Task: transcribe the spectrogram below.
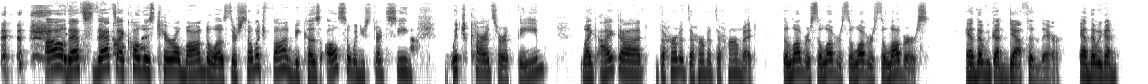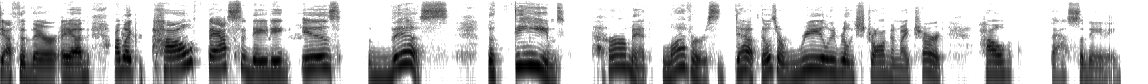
oh, that's, that's, I call those tarot mandalas. They're so much fun because also when you start seeing which cards are a theme, like I got the hermit, the hermit, the hermit, the lovers, the lovers, the lovers, the lovers. And then we got death in there. And then we got death in there. And I'm like, how fascinating is this? The themes, hermit, lovers, death, those are really, really strong in my chart. How fascinating.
